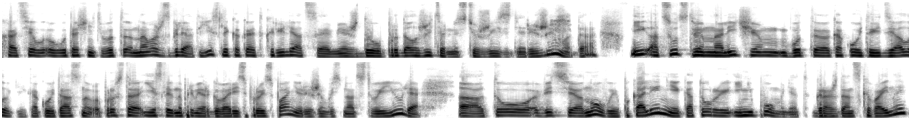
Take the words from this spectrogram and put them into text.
хотел уточнить, вот на ваш взгляд, есть ли какая-то корреляция между продолжительностью жизни режима, да, и отсутствием наличием вот э, какой-то идеологии, какой-то основы? Просто если, например, говорить про Испанию, режим 18 июля, а, то ведь новые поколения, которые и не помнят гражданской войны,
